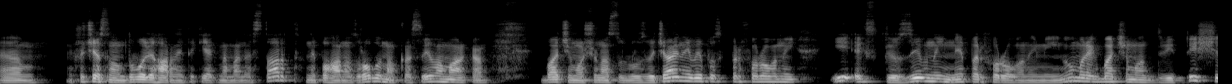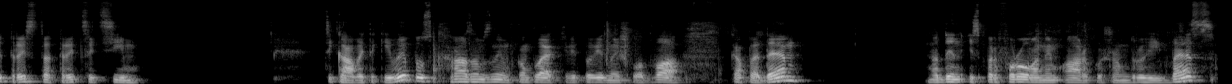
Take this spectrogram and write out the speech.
Е, якщо чесно, доволі гарний такий, як на мене, старт. Непогано зроблено, красива марка. Бачимо, що у нас тут був звичайний випуск перфорований і ексклюзивний неперфорований. Мій номер, як бачимо, 2337. Цікавий такий випуск. Разом з ним в комплекті, відповідно, йшло два КПД. Один із перфорованим аркушем, другий без.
